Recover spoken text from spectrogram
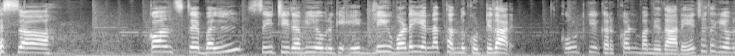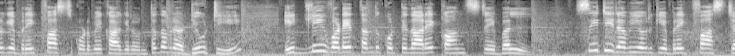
Ravi constable C T Ravi idli ವಡೆಯನ್ನ ತಂದು ಕೊಟ್ಟಿದ್ದಾರೆ. ಕೋರ್ಟ್ಗೆ ಕರ್ಕೊಂಡು ಬಂದಿದ್ದಾರೆ. ಜೊತೆಗೆ ಅವರಿಗೆ ಬ್ರೇಕ್ಫಾಸ್ಟ್ ಕೊಡಬೇಕಾಗಿರುವಂಥದ್ದು ಅವರ ಡ್ಯೂಟಿ. ಇಡ್ಲಿ ವಡೆ ತಂದು ಕೊಟ್ಟಿದ್ದಾರೆ ಕಾನ್ಸ್ಟೇಬಲ್. ಸಿಟಿ ರವಿ ಅವರಿಗೆ ಬ್ರೇಕ್ಫಾಸ್ಟ್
